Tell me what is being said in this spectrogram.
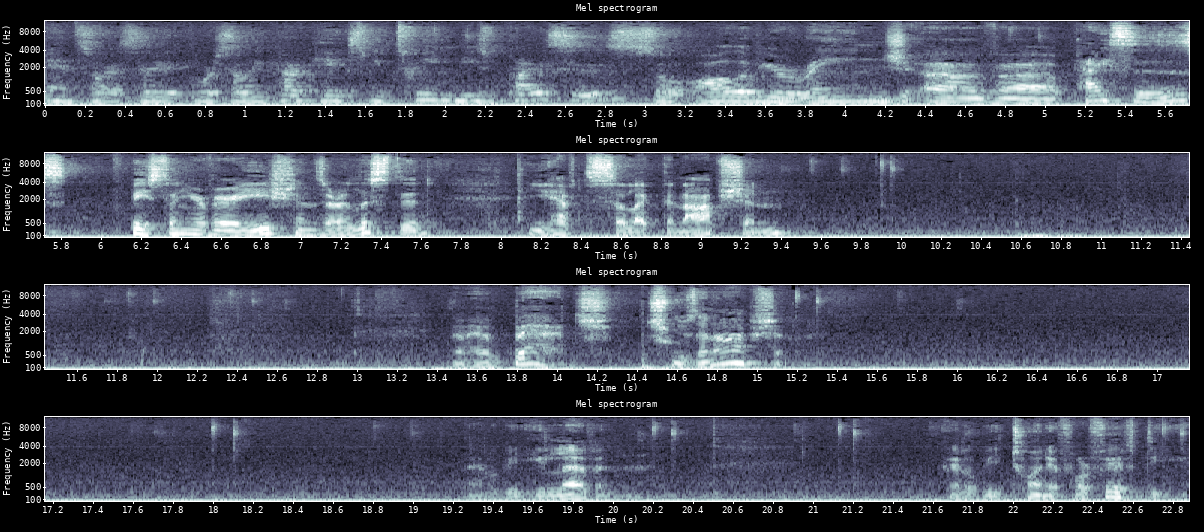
And so I say we're selling cupcakes between these prices, so all of your range of uh, prices based on your variations are listed. You have to select an option. Now I have batch. Choose an option. That'll be 11. That'll be 2450.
